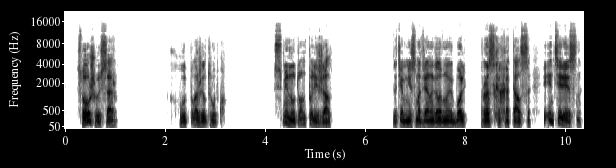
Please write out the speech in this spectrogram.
— Слушаю, сэр. Худ положил трубку. С минуту он полежал. Затем, несмотря на головную боль, расхохотался. Интересно,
